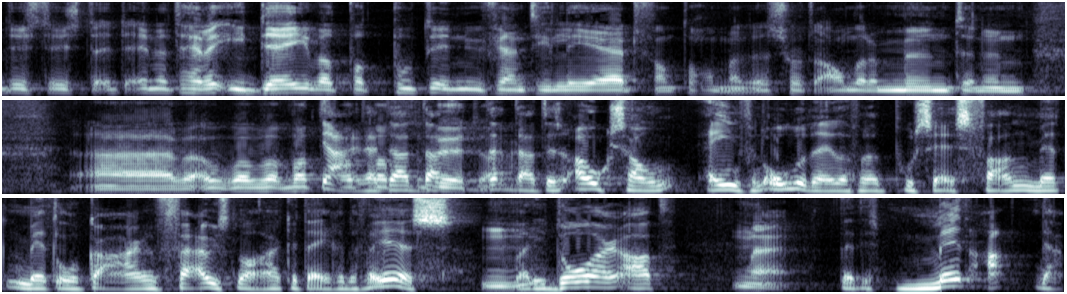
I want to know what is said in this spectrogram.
Dus, dus het, en het hele idee wat, wat Poetin nu ventileert van toch met een soort andere munt en een... eh, wat, Ja, wat, dat, wat dat, gebeurt dat, dat is ook zo'n een van de onderdelen van het proces van met, met elkaar een vuist maken tegen de VS. Mhm. Maar die dollar had, nee. dat is met, nou,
